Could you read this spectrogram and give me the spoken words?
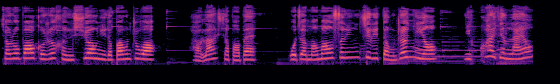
小肉包可是很需要你的帮助哦。好了，小宝贝，我在《萌猫森林记》里等着你哦，你快点来哦。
